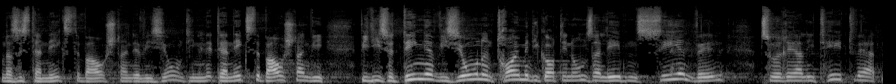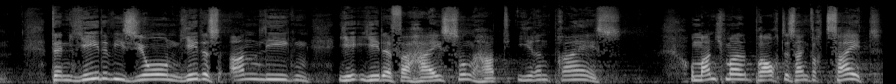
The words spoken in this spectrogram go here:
Und das ist der nächste Baustein der Vision, die, der nächste Baustein, wie, wie diese Dinge, Visionen, Träume, die Gott in unser Leben sehen will, zur Realität werden. Denn jede Vision, jedes Anliegen, je, jede Verheißung hat ihren Preis. Und manchmal braucht es einfach Zeit.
